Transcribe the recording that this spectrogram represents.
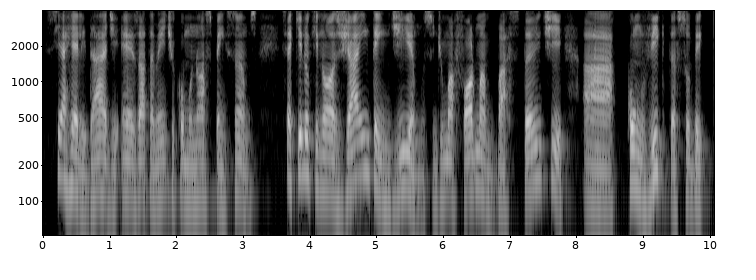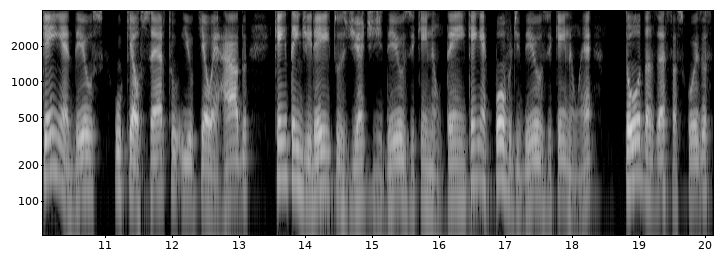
se a realidade é exatamente como nós pensamos, se aquilo que nós já entendíamos de uma forma bastante ah, convicta sobre quem é Deus, o que é o certo e o que é o errado, quem tem direitos diante de Deus e quem não tem, quem é povo de Deus e quem não é, todas essas coisas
